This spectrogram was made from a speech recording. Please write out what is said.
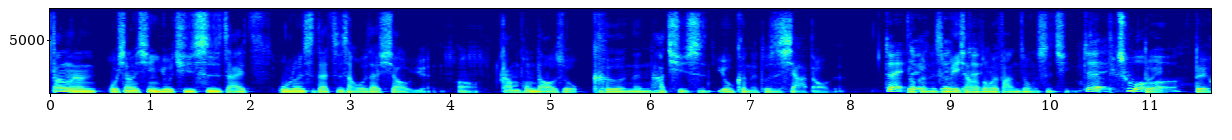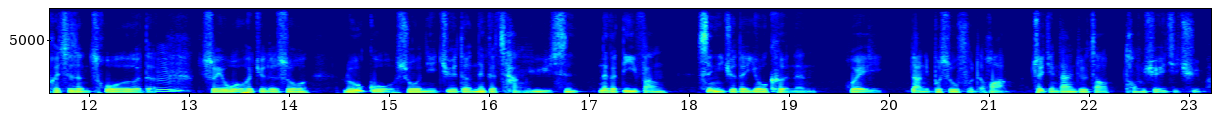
当然我相信，尤其是在无论是在职场或在校园哦，刚碰到的时候，可能他其实有可能都是吓到的。对，有可能是没想到总会发生这种事情，对，错愕，对，会是很错愕的。嗯，所以我会觉得说，如果说你觉得那个场域是那个地方是你觉得有可能会让你不舒服的话，最简单就找同学一起去嘛，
